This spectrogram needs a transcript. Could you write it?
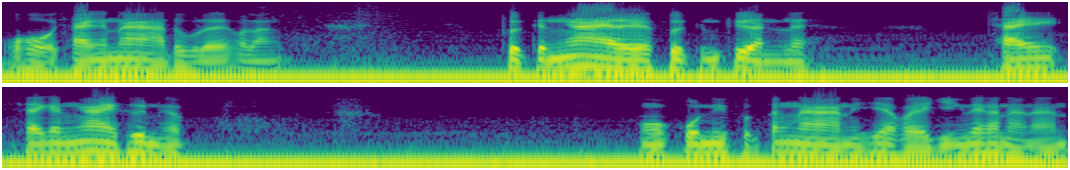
โอ้โห ใช้กันหน้าดูเลยพลัง ฝึกกันง่ายเลย ฝึกกันเกลื่อนเลย ใช้ใช้กันง่ายขึ้นครับโอ้คุณนี่ฝึกตั้งนานนี่เฮียพอจะยิงได้ขนาดนั้น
